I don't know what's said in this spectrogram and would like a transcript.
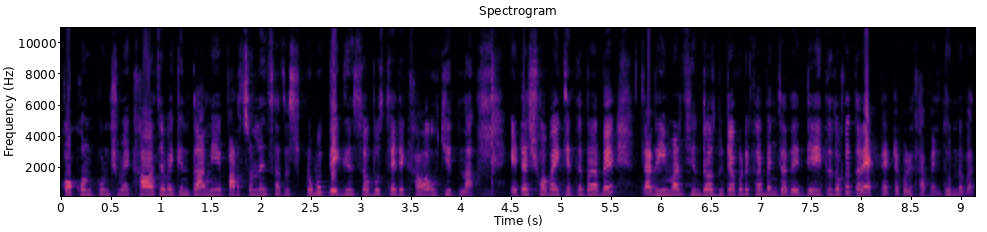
কখন কোন সময় খাওয়া যাবে, কিন্তু আমি পার্সোনালি সাজেস্ট করব প্রেগনেন্সি অবস্থায় এটা খাওয়া উচিত না। এটা সবাই খেতে পারবে, যাদের ইমার্জেন্সি দেওয়া দুটা করে খাবেন, যাদের দেরিতে দরকার তারা একটা একটা করে খাবেন। ধন্যবাদ।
